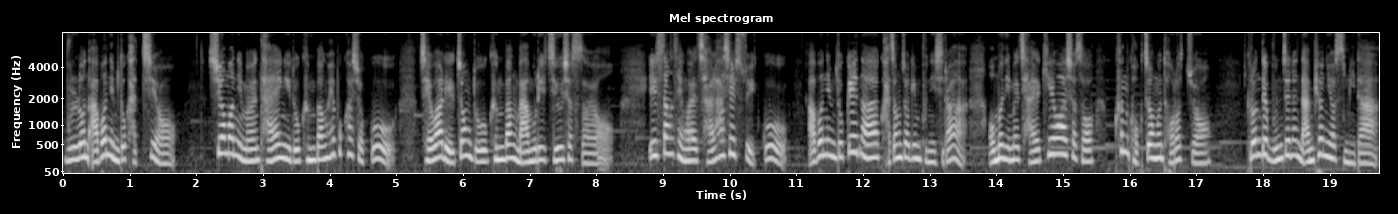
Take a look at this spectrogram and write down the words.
물론 아버님도 같이요. 시어머님은 다행히도 금방 회복하셨고 재활 일정도 금방 마무리 지으셨어요. 일상생활 잘 하실 수 있고 아버님도 꽤나 가정적인 분이시라 어머님을 잘 케어하셔서 큰 걱정은 덜었죠. 그런데 문제는 남편이었습니다.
